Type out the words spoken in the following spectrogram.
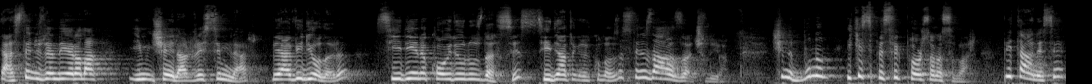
Yani sitenin üzerinde yer alan şeyler, resimler veya videoları CDN'e koyduğunuzda siz, CDN teknolojisi kullandığınızda siteniz daha hızlı açılıyor. Şimdi bunun iki spesifik personası var. Bir tanesi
